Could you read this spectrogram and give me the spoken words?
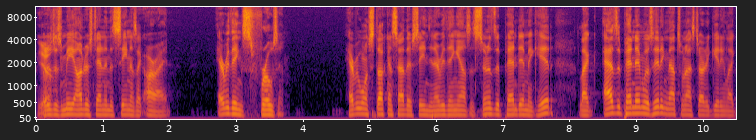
But Yeah. it was just me understanding the scene. It's like, all right, everything's frozen. Everyone's stuck inside their scenes and everything else. As soon as the pandemic hit, like as the pandemic was hitting, that's when I started getting like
